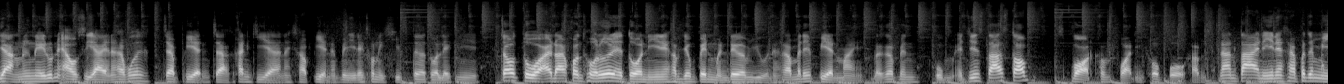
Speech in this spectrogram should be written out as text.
อย่างหนึ่งในรุ่น LCI นะครับก็จะเปลี่ยนจากคันเกียร์นะครับเปลี่ยนเป็น Electronic Shifter ตัวเล็กนี้เจ้าตัว iDrive Controller ในตัวนี้นะครับยังเป็นเหมือนเดิมอยู่นะครับไม่ได้เปลี่ยนใหม่ แล้วก็เป็นปุ่ม Engine Start Stop Sport Comfort Eco Pro ครับ ด้านใต้นี้นะครับก็จะมี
